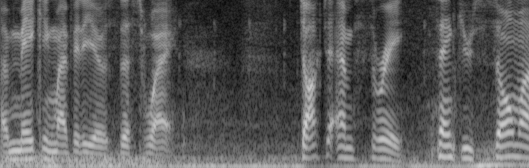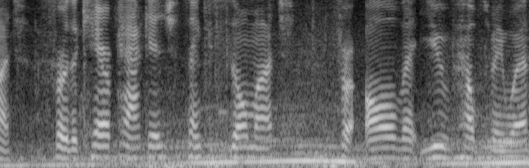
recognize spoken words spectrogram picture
uh, making my videos this way. Dr. M3, thank you so much for the care package. Thank you so much for all that you've helped me with.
